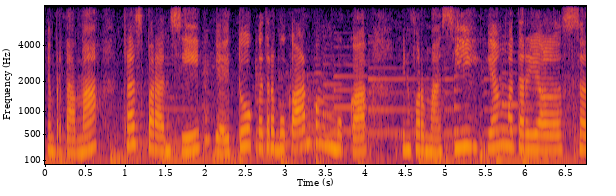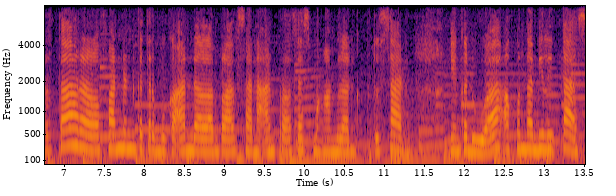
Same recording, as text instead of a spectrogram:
yang pertama transparansi yaitu keterbukaan pembuka informasi yang material serta relevan dan keterbukaan dalam pelaksanaan proses pengambilan keputusan yang kedua akuntabilitas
